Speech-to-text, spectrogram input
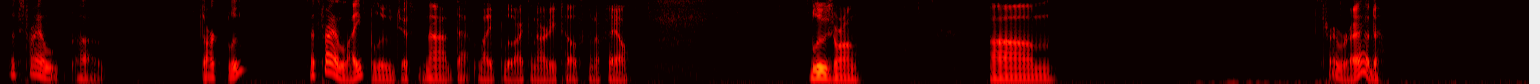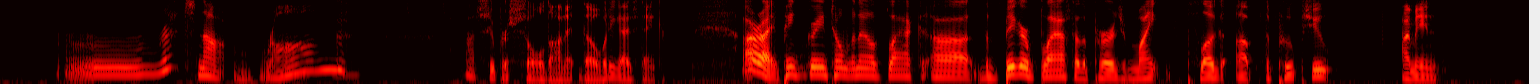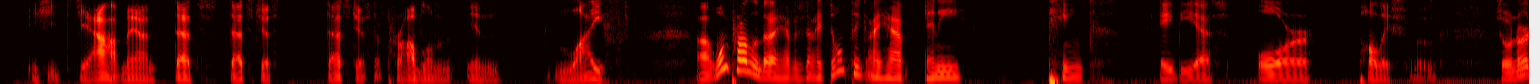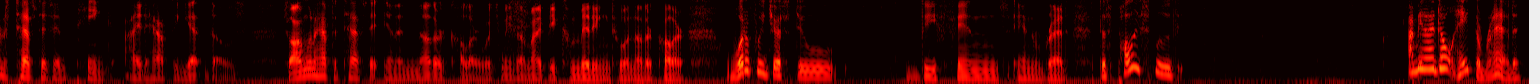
Let's try a uh, dark blue. Let's try a light blue. Just not that light blue. I can already tell it's gonna fail. Blue's wrong. Um, let's try red. Red's not wrong. I'm not super sold on it though. What do you guys think? All right, pink, green, toenails, black. Uh, the bigger blast of the purge might plug up the poop chute. I mean, yeah, man, that's that's just that's just a problem in life. Uh, one problem that I have is that I don't think I have any pink ABS or Polysmooth. So in order to test it in pink, I'd have to get those. So I'm going to have to test it in another color, which means I might be committing to another color. What if we just do the fins in red? Does Polysmooth... I mean, I don't hate the red.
